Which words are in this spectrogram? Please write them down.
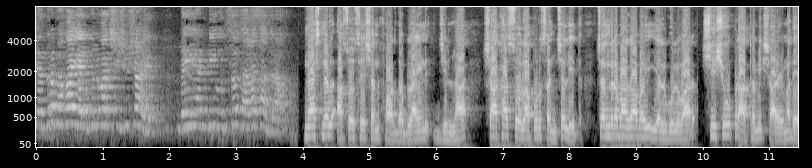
चंद्रभागा येलगुलवार शिशु शाळेत दहीहंडी उत्सव झाला साजरा. National association for the blind जिल्हा शाखा सोलापूर संचलित चंद्रभागाबाई यलगुलवार शिशु प्राथमिक शाळेमध्ये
